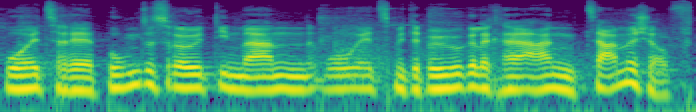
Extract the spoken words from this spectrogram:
wo jetzt eine Bundesrätin wollen, die jetzt mit den Bürgerlichen eng zusammenarbeitet.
